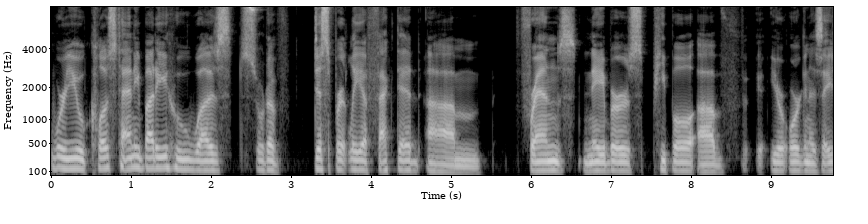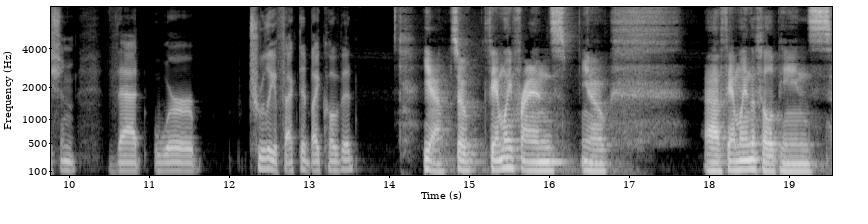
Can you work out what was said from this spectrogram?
Were you close to anybody who was sort of disparately affected? Um, friends, neighbors, people of your organization that were truly affected by COVID? Yeah. So family, friends, you know, uh, family in the Philippines,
